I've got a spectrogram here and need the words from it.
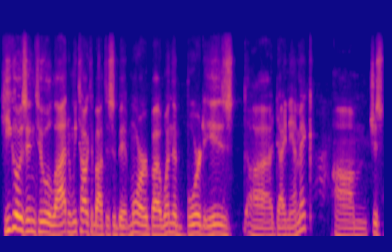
he goes into a lot, and we talked about this a bit more, but when the board is uh, dynamic, just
